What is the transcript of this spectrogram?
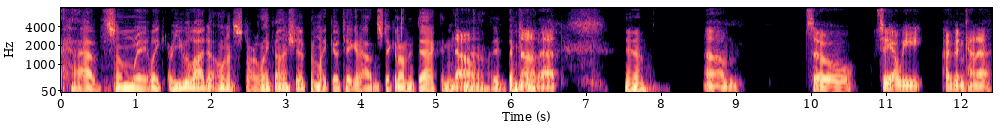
have some way? Like, are you allowed to own a Starlink on a ship and like go take it out and stick it on the deck? And No. I didn't think None so. of that. Yeah. Um, so so yeah, we I've been kind of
